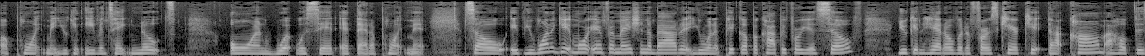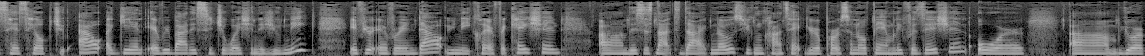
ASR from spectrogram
appointment. You can even take notes on what was said at that appointment. So, if you want to get more information about it, you want to pick up a copy for yourself, you can head over to firstcarekit.com. I hope this has helped you out. Again, everybody's situation is unique. If you're ever in doubt, you need clarification. Um, this is not to diagnose. You can contact your personal family physician or um, your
